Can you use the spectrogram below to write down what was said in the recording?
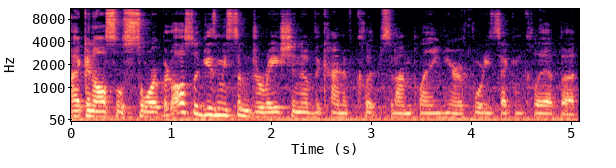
I can also sort, but also gives me some duration of the kind of clips that I'm playing here, a 40 second clip, a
